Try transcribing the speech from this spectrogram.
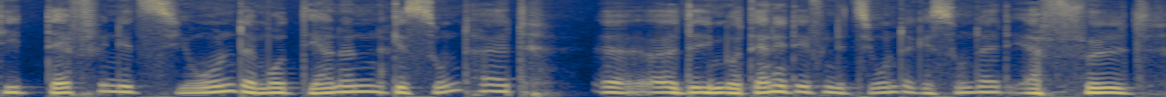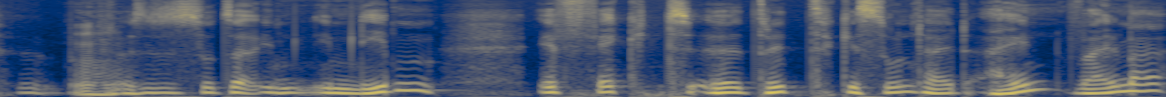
die Definition der modernen Gesundheit äh, die moderne Definition der Gesundheit erfüllt. Mhm. Also es ist sozusagen im, im Nebeneffekt äh, tritt Gesundheit ein, weil man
